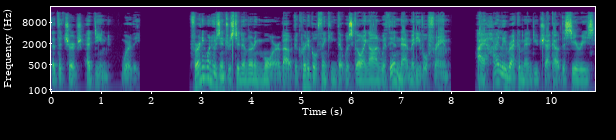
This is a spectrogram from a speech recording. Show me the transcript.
that the Church had deemed worthy. For anyone who's interested in learning more about the critical thinking that was going on within that medieval frame, I highly recommend you check out the series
